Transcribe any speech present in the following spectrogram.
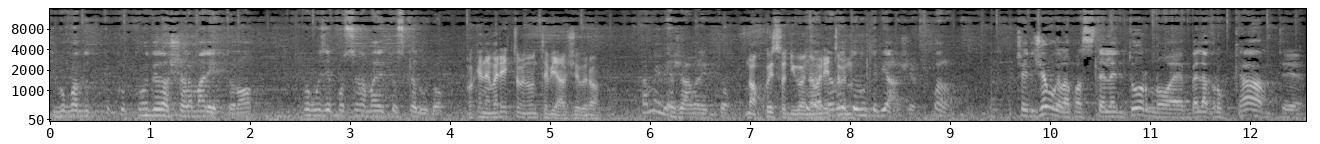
Tipo quando come ti lascia l'amaretto, no? Proprio come se fosse un amaretto scaduto. Ok, un amaretto che non ti piace però. A me piace l'amaretto. No, questo dico è un amaretto che l'amaretto non... non ti piace. Guarda. Cioè, diciamo che la pastella intorno è bella croccante,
